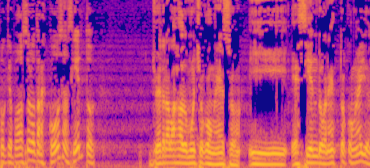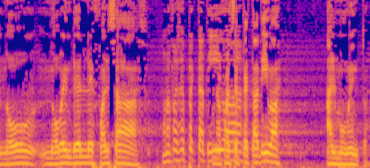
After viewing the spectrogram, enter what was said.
porque puedo hacer otras cosas, ¿cierto? Yo he trabajado mucho con eso y es siendo honesto con ellos, no, no venderle falsas... Una falsa expectativa. Una falsa expectativa al momento.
